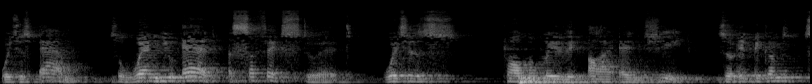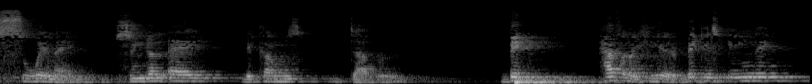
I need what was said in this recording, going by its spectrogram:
which is M. So when you add a suffix to it, which is probably the ing, so it becomes swimming. Single A becomes double. Big, have a look here. Big is ending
